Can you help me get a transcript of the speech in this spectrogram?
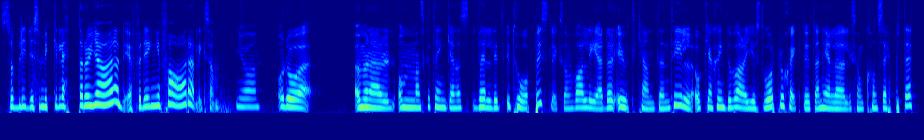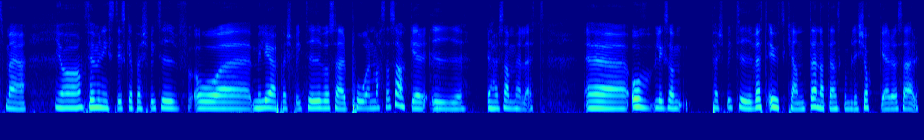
så blir det så mycket lättare att göra det, för det är ingen fara liksom. Ja, och då, jag menar, om man ska tänka väldigt utopiskt, liksom, vad leder utkanten till? Och kanske inte bara just vårt projekt, utan hela liksom, konceptet med Ja. feministiska perspektiv och eh, miljöperspektiv och så här på en massa saker i det här samhället. Eh, och liksom perspektivet, utkanten, att den ska bli tjockare och så här.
